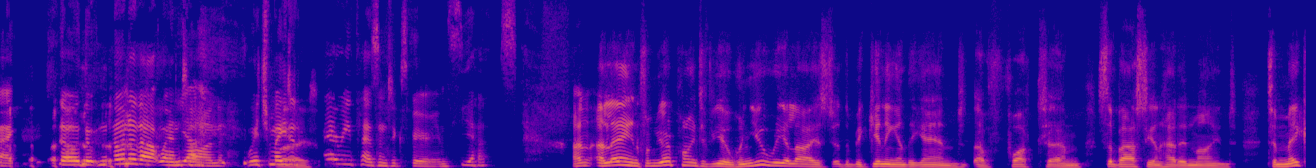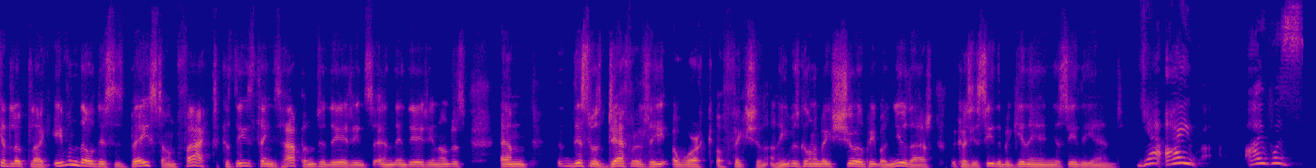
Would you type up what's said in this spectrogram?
way so the, none of that went Yeah. on which made it a very pleasant experience Yes. And Elaine, from your point of view, when you realized at the beginning and the end of what um, Sebastian had in mind to make it look like, even though this is based on fact, because these things happened in the 18th in, in the 1800s, um, this was definitely a work of fiction, and he was going to make sure people knew that because you see the beginning and you see the end. yeah i i was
